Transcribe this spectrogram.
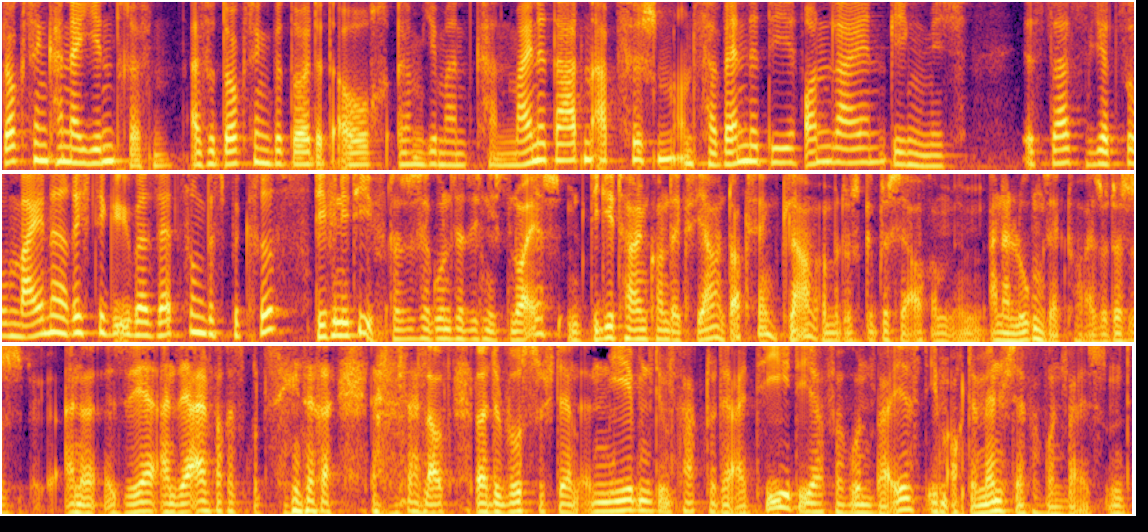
Doxing kann ja jeden treffen. Also Doxing bedeutet auch, ähm, jemand kann meine Daten abfischen und verwendet die online gegen mich. Ist das jetzt so meine richtige Übersetzung des Begriffs? Definitiv. Das ist ja grundsätzlich nichts Neues. Im digitalen Kontext ja, Doxing, klar, aber das gibt es ja auch im, im analogen Sektor. Also das ist eine sehr, ein sehr einfaches Prozedere, das es erlaubt, Leute bloßzustellen. Neben dem Faktor der IT, die ja verwundbar ist, eben auch der Mensch, der verwundbar ist. Und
